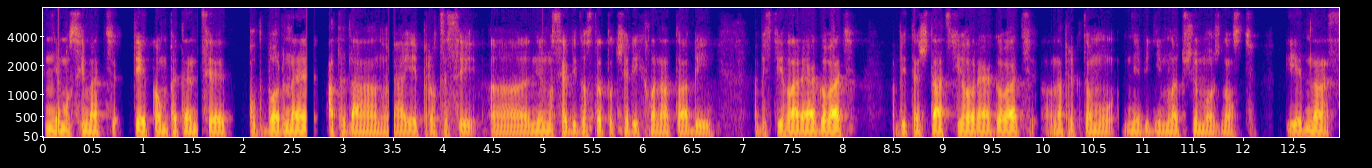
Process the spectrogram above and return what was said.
nemusí mať tie kompetencie odborné a teda áno, aj jej procesy uh, nemusia byť dostatočne rýchle na to, aby aby stihla reagovať, aby ten štát stihol reagovať, napriek tomu nevidím lepšiu možnosť. Jedna z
